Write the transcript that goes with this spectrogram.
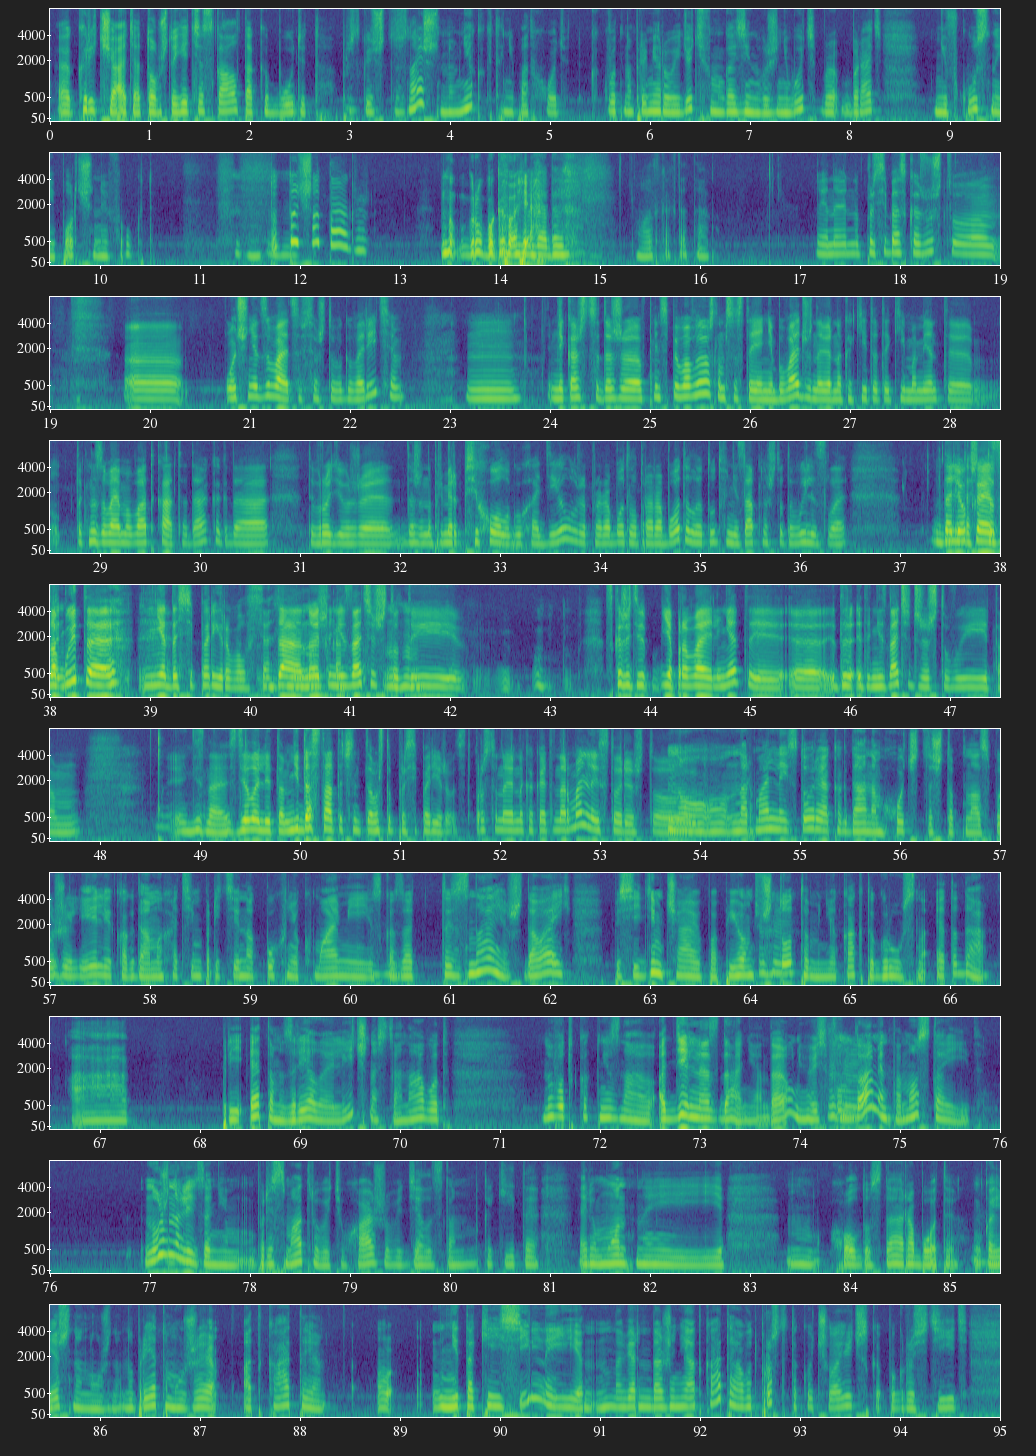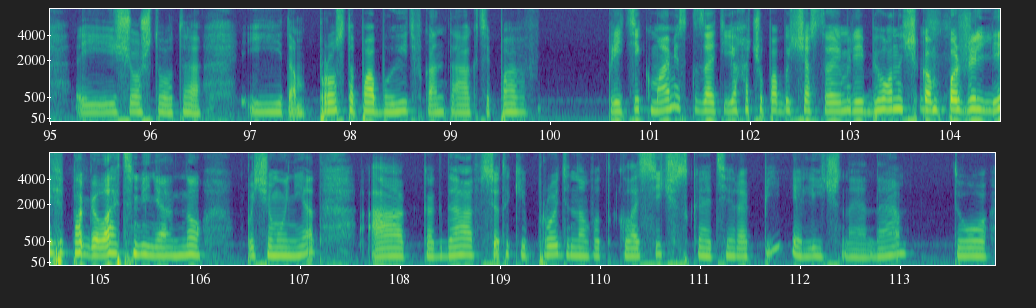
э, кричать о том, что я тебе сказал, так и будет. Просто говорить, что знаешь, но мне как-то не подходит. Как вот, например, вы идете в магазин, вы же не будете брать невкусные порченные фрукты. Тут точно так же. Ну, грубо говоря. Да, да. Вот как-то так. Ну, я, наверное, про себя скажу, что э, очень отзывается все, что вы говорите. Мне кажется, даже, в принципе, во взрослом состоянии бывают же, наверное, какие-то такие моменты ну, так называемого отката, да, когда ты вроде уже даже, например, к психологу ходил, уже проработал, проработал, и тут внезапно что-то вылезло далекое, забытое. Не досепарировался. Да, немножко. но это не значит, что угу. ты скажите, я права или нет, и, э, это, это не значит же, что вы там не знаю, сделали там недостаточно для того, чтобы просепарироваться. Это просто, наверное, какая-то нормальная история, что... Ну, нормальная история, когда нам хочется, чтобы нас пожалели, когда мы хотим прийти на кухню к маме и mm-hmm. сказать, ты знаешь, давай посидим, чаю попьем, mm-hmm. что-то мне как-то грустно. Это да. А при этом зрелая личность, она вот ну вот как, не знаю, отдельное здание, да, у него есть фундамент, оно стоит. Нужно ли за ним присматривать, ухаживать, делать там какие-то ремонтные холдус, да, работы? Ну, конечно, нужно. Но при этом уже откаты не такие сильные, ну, наверное, даже не откаты, а вот просто такое человеческое погрустить и еще что-то, и там просто побыть в контакте, по, прийти к маме, сказать, я хочу побыть сейчас своим ребеночком, пожалей, погладь меня, но почему нет? А когда все-таки пройдена вот классическая терапия личная, да, то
